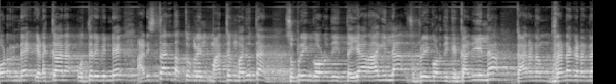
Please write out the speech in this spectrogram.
ഓർഡറിന്റെ ഇടക്കാല ഉത്തരവിന്റെ അടിസ്ഥാന തത്വങ്ങളിൽ മാറ്റം വരുത്താൻ സുപ്രീം കോടതി തയ്യാറാകില്ല സുപ്രീം കോടതിക്ക് കഴിയില്ല. കാരണം ഭരണഘടന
